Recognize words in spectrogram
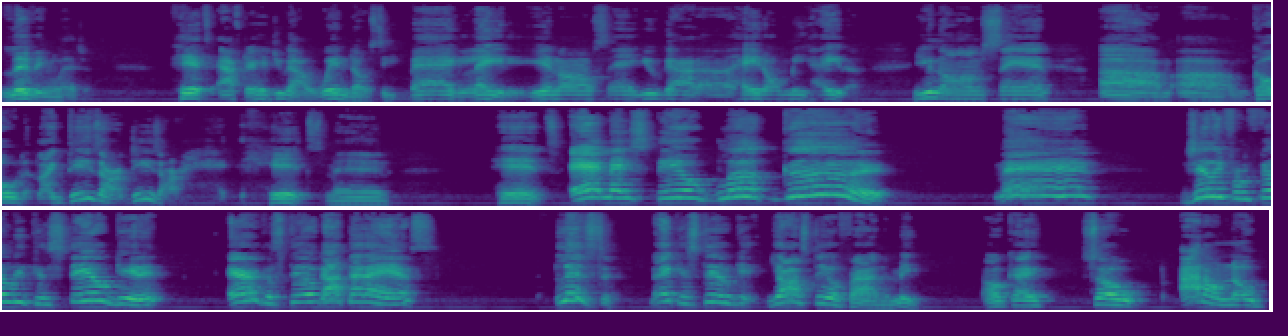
living legends. Hits after hits, you got window seat, bag lady. You know what I'm saying? You got uh, hate on me, hater. You know what I'm saying? Um, um, gold. Like these are these are hits, man hits, and they still look good. Man, Jilly from Philly can still get it. Erykah still got that ass. Listen, they can still get y'all still finding me. Okay? So I don't know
